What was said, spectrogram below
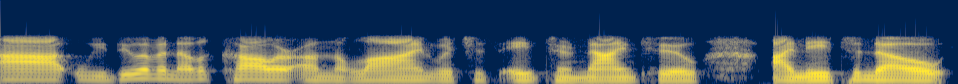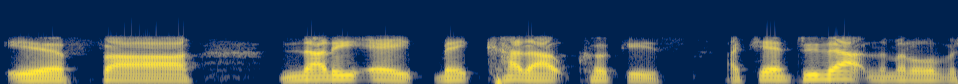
uh, we do have another caller on the line, which is eight two nine two. I need to know if uh, Nutty Eight make cutout cookies. I can't do that in the middle of a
